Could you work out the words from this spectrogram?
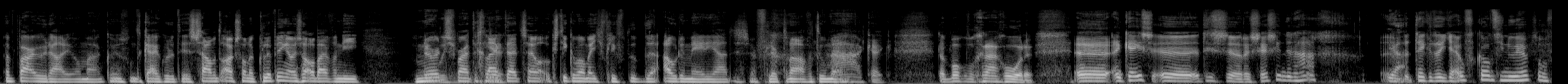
een paar uur radio maken. Dus om te kijken hoe het is. Samen met Alexander Klupping. En we zijn allebei van die nerds, maar tegelijkertijd zijn we ook stiekem wel een beetje verliefd op de oude media. Dus daar flirten we af en toe mee. Ah, kijk. Dat mogen we graag horen. en Kees, het is recess in Den Haag. Ja. Betekent dat jij ook vakantie nu hebt? Of?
